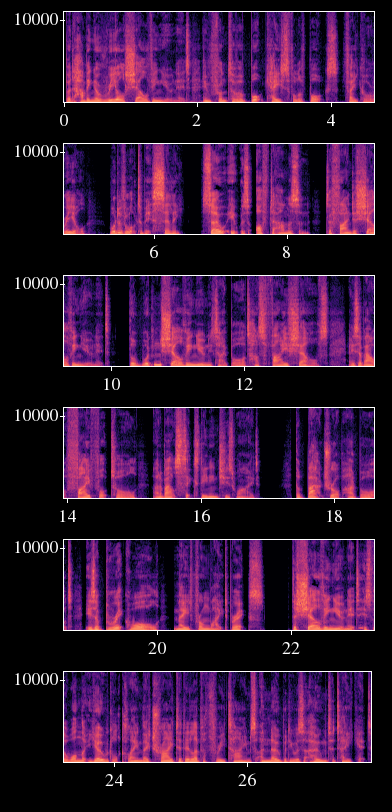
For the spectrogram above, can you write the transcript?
But having a real shelving unit in front of a bookcase full of books, fake or real, would have looked a bit silly. So it was off to Amazon to find a shelving unit. The wooden shelving unit I bought has five shelves, is about 5 foot tall and about 16 inches wide. The backdrop I bought is a brick wall made from white bricks. The shelving unit is the one that Yodel claimed they tried to deliver three times and nobody was at home to take it.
